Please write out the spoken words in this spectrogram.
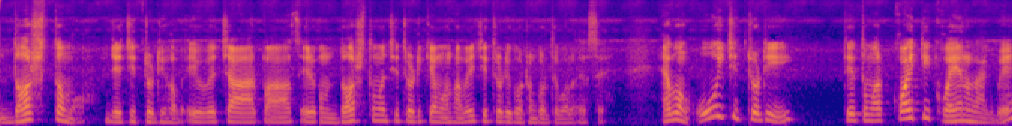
দশতম যে চিত্রটি হবে এইভাবে চার, পাঁচ, এরকম দশতম চিত্রটি কেমন হবে? চিত্রটি গঠন করতে বলা হয়েছে। এবং ওই চিত্রটিতে তোমার কয়টি কয়েন লাগবে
